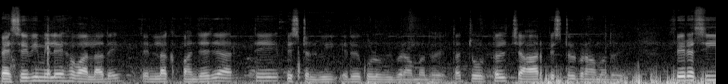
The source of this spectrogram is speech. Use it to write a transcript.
ਪੈਸੇ ਵੀ ਮਿਲੇ ਹਵਾਲਾ ਦੇ 3 ਲੱਖ 5000 ਤੇ ਪਿਸਟਲ ਵੀ ਇਹਦੇ ਕੋਲੋਂ ਵੀ ਬਰਾਮਦ ਹੋਏ। ਤਾਂ ਟੋਟਲ 4 ਪਿਸਟਲ ਬਰਾਮਦ ਹੋਏ। ਫਿਰ ਅਸੀਂ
